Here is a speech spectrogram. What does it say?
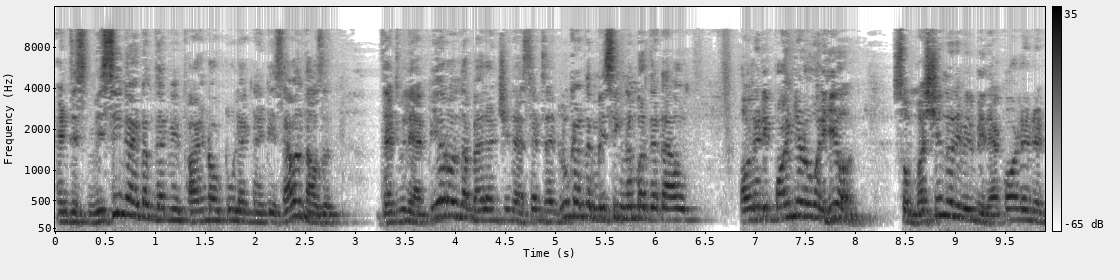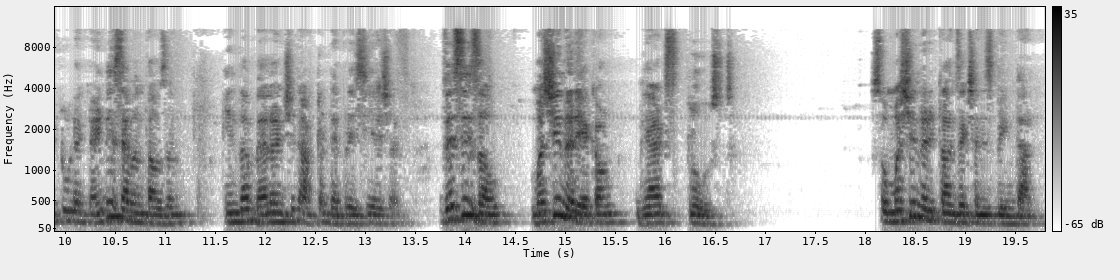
And this missing item that we find out, 2,97,000, that will appear on the balance sheet assets. And look at the missing number that I have already pointed over here. So machinery will be recorded at 2,97,000 in the balance sheet after depreciation. This is how machinery account gets closed. So machinery transaction is being done.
